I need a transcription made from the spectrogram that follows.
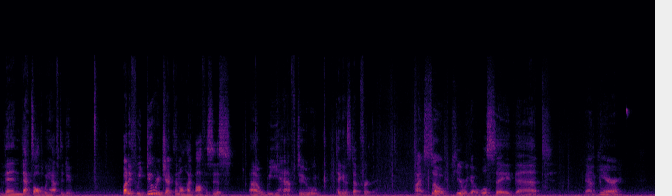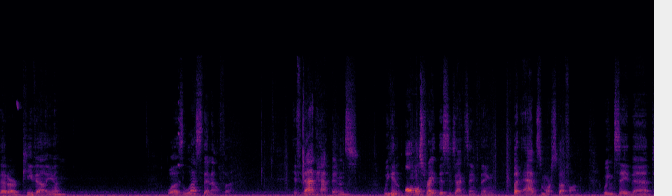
then that's all that we have to do. But if we do reject the null hypothesis, uh, we have to take it a step further. All right, so here we go. We'll say that down here that our p-value was less than alpha. If that happens, we can almost write this exact same thing, but add some more stuff on. We can say that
